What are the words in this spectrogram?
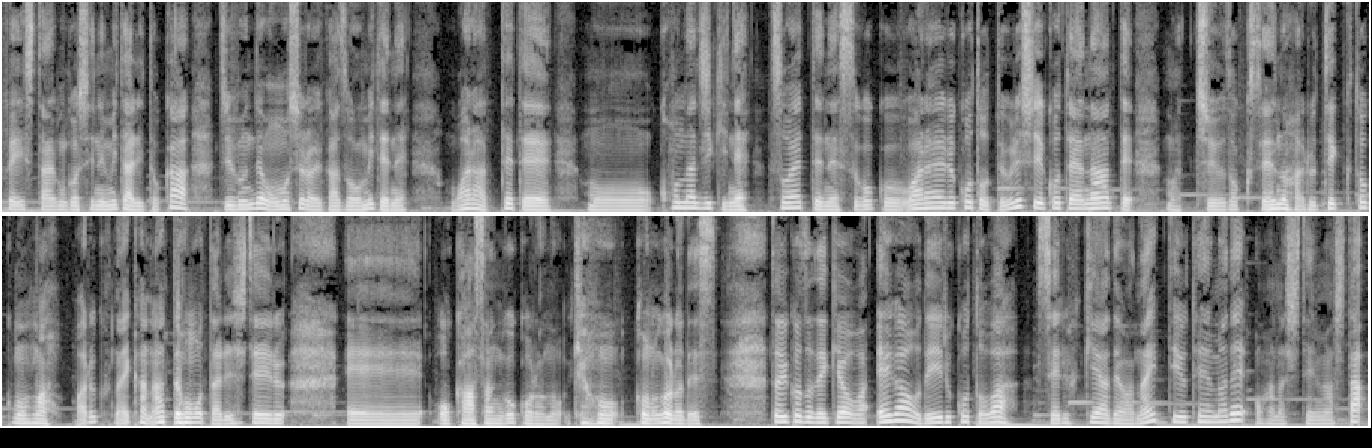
FaceTime 越しに見たりとか、自分でも面白い画像を見てね、笑ってて、もう、こんな時期ね、そうやってね、すごく笑えることって嬉しいことやなって、まあ、中毒性のある TikTok もまあ、悪くないかなって思ったりしている、えー、お母さん心の今日この頃です。ということで今日は笑顔でいることはセルフケアではないっていうテーマでお話してみました。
